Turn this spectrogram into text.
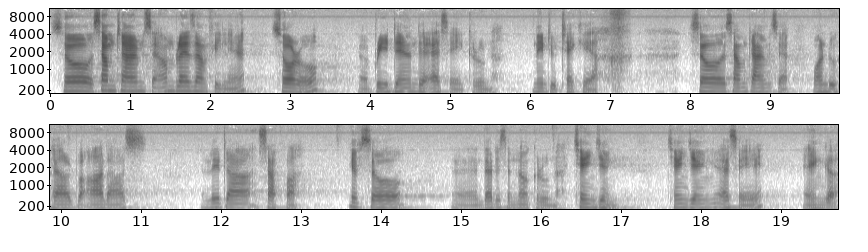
So sometimes unpleasant feeling, sorrow, uh, pretend as a karuna. Need to take care. so sometimes uh, want to help others, later suffer. If so, uh, that is not karuna. Changing, changing as a anger.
